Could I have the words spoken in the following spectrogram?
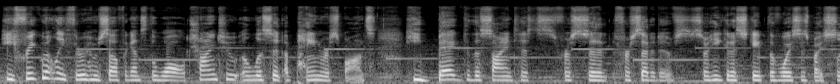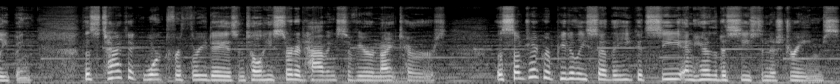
He frequently threw himself against the wall, trying to elicit a pain response. He begged the scientists for, sed- for sedatives so he could escape the voices by sleeping. This tactic worked for three days until he started having severe night terrors. The subject repeatedly said that he could see and hear the deceased in his dreams.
